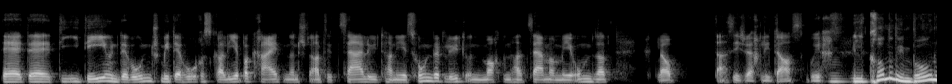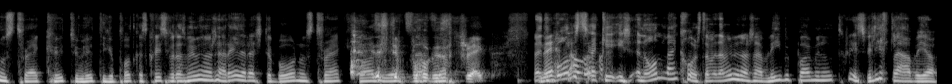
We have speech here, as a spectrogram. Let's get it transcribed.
der, der, die Idee und der Wunsch mit der hohen Skalierbarkeit und anstatt jetzt 10 Leute habe ich jetzt 100 Leute und mache dann halt zehnmal mehr Umsatz. Ich glaube, das ist ein bisschen das, wo ich... Willkommen beim Bonustrack heute, im heutigen Podcast. Chris, über das müssen wir noch schnell reden, das ist der Bonustrack quasi. das ist der Bonustrack. Nein, der Bonustrack ist ein Online-Kurs, da müssen wir noch schnell bleiben, ein paar Minuten, Chris, weil ich glaube ja,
